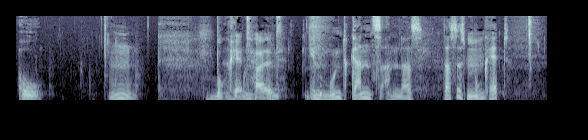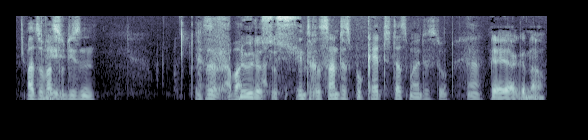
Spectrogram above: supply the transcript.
Oh, Bukett halt. im Mund ganz anders. Das ist Bukett. Also was Nee. so diesen. Aber Nö, das ist- interessantes Bukett. Das meintest du? Ja. Ja, ja, genau.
